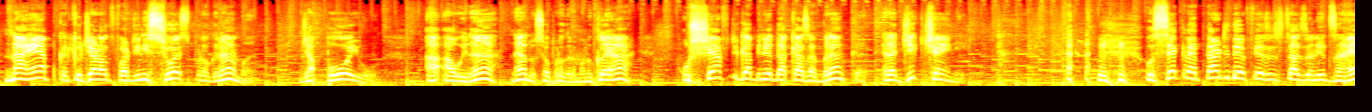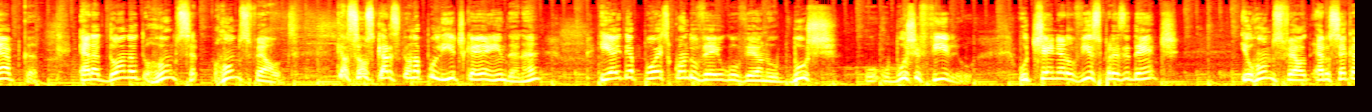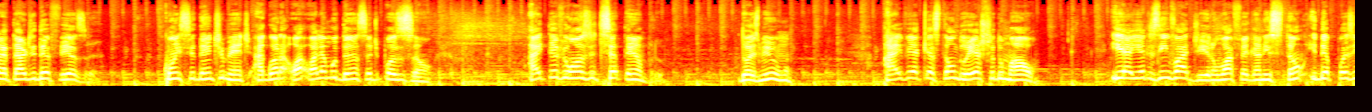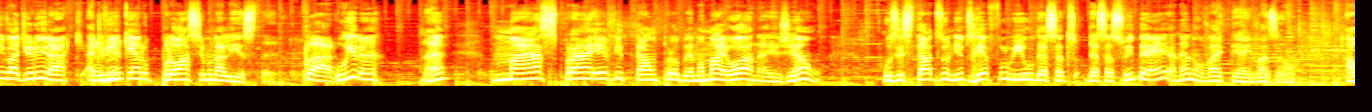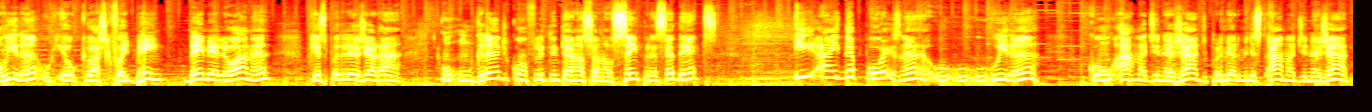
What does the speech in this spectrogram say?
Na época que o Gerald Ford iniciou esse programa de apoio a, ao Irã, né, no seu programa nuclear, o chefe de gabinete da Casa Branca era Dick Cheney o secretário de defesa dos Estados Unidos na época era Donald Rumsfeld, que são os caras que estão na política aí ainda, né? E aí depois, quando veio o governo Bush, o, Bush filho, o Cheney era o vice-presidente e o Rumsfeld era o secretário de defesa. Coincidentemente. Agora, olha a mudança de posição. Aí teve o 11 de setembro, 2001. Aí veio a questão do eixo do mal. E aí eles invadiram o Afeganistão e depois invadiram o Iraque. Adivinha uhum. quem era o próximo na lista? Claro. O Irã, né? Mas para evitar um problema maior na região, os Estados Unidos refluiu dessa, dessa sua ideia, né? Não vai ter a invasão ao Irã, o que eu, que eu acho que foi bem, bem melhor, né? Porque isso poderia gerar um, um grande conflito internacional sem precedentes. E aí depois, né, o, o, o Irã, com Ahmadinejad, primeiro-ministro Ahmadinejad,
